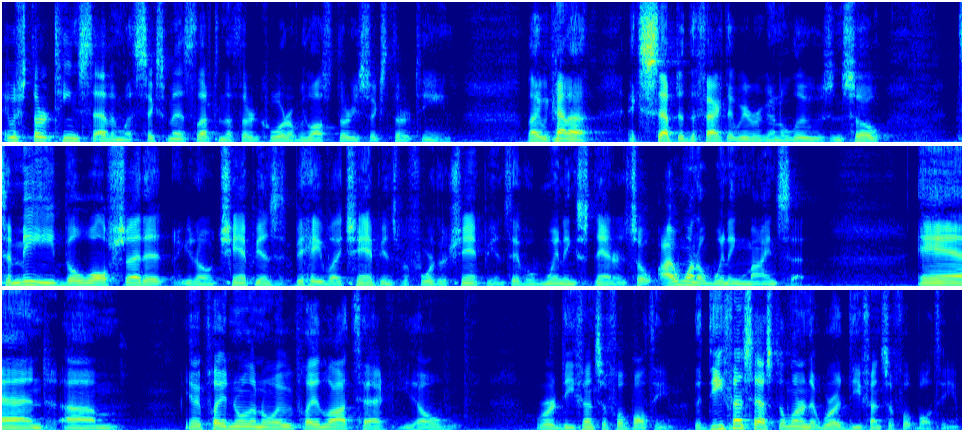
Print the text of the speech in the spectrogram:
it was 13-7 with six minutes left in the third quarter. We lost 36-13. Like we kind of accepted the fact that we were going to lose, and so. To me, Bill Walsh said it. You know, champions behave like champions before they're champions. They have a winning standard. So I want a winning mindset. And um, you know, we played Northern Illinois, we played La Tech. You know, we're a defensive football team. The defense has to learn that we're a defensive football team.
